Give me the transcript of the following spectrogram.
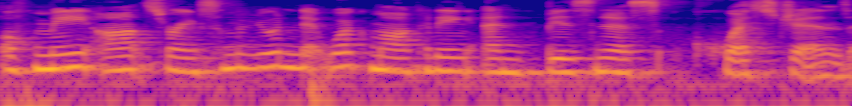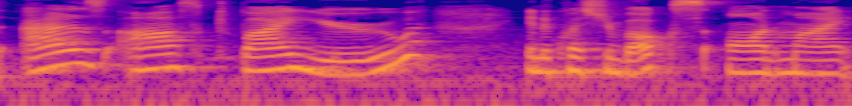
of me answering some of your network marketing and business questions as asked by you in a question box on my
